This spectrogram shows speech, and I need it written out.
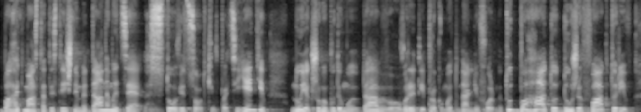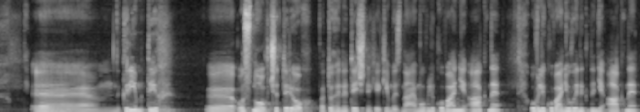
багатьма статистичними даними це 100% пацієнтів. Ну, якщо ми будемо да, говорити і про комедональні форми. Тут багато дуже факторів, е, крім тих основ чотирьох патогенетичних, які ми знаємо в лікуванні акне, у лікуванні у виникненні акне.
